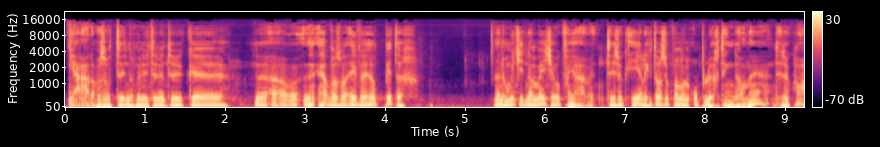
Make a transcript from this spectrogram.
Ja, dat was wel twintig minuten natuurlijk. ja, was wel even heel pittig. En dan, moet je, dan weet je ook van ja, het is ook eerlijk. Het was ook wel een opluchting dan. Hè? Het is ook wel,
